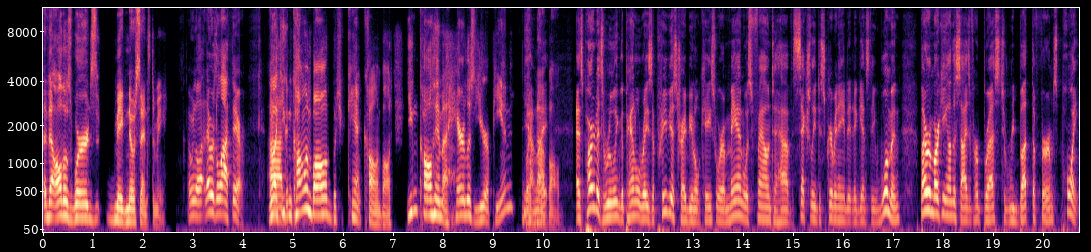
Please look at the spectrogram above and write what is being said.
All those words made no sense to me. There was a lot, there was a lot there. They're like Uh, you can call him bald, but you can't call him bald. You can call him a hairless European, but Yeah, not right. bald. As part of its ruling, the panel raised a previous tribunal case where a man was found to have sexually discriminated against a woman by remarking on the size of her breasts to rebut the firm's point.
